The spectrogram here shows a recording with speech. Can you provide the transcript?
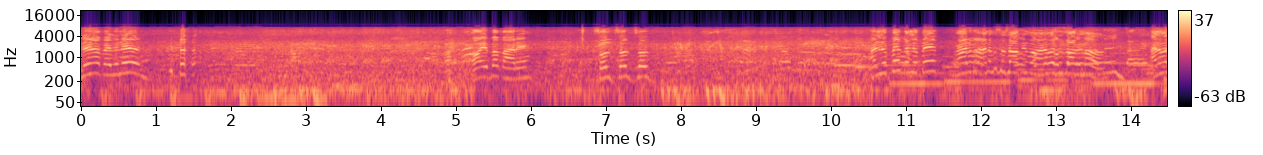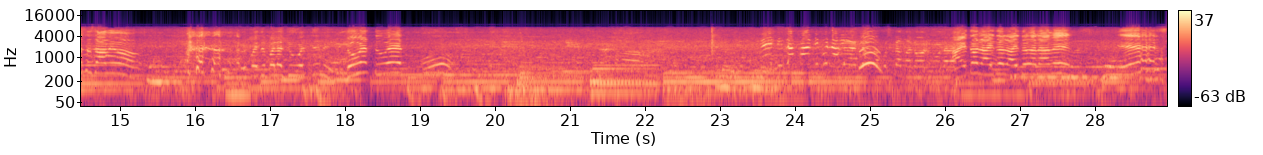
Pwede na, pwede na yun. okay ba pare? Sold, sold, sold. Ang lupit, ang lupit. Ano, ano masasabi mo? Ano masasabi mo? Ano masasabi mo? Pwede pala duet din eh. Duet, duet. Oo. Oh. Sa party ko na. Idol, idol, idol na namin. Yes!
